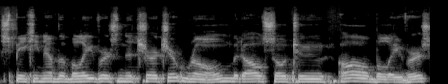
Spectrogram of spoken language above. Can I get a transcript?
speaking of the believers in the church at Rome, but also to all believers.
